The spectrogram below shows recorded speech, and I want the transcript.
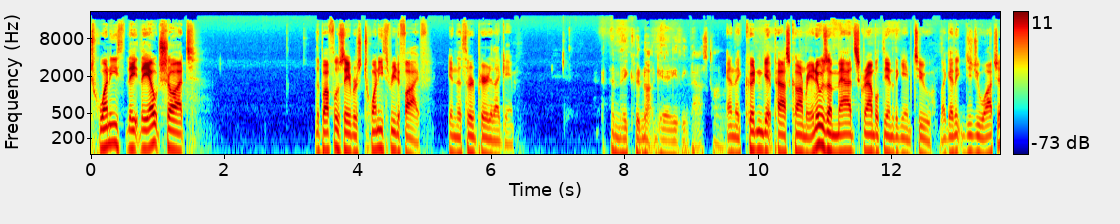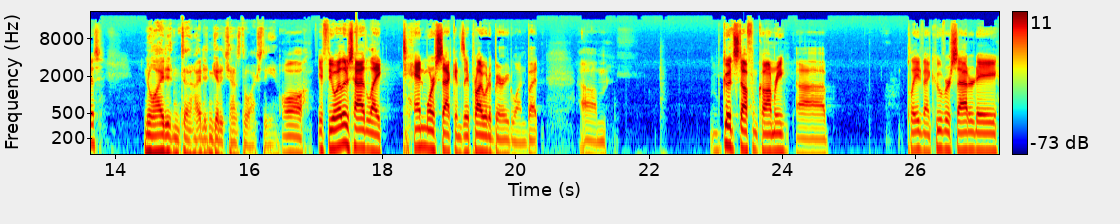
20 they they outshot the Buffalo Sabres 23 to 5 in the third period of that game and they could not get anything past Conrad. and they couldn't get past Comrie and it was a mad scramble at the end of the game too like I think did you watch it no, I didn't uh, I didn't get a chance to watch the game. oh if the Oilers had like 10 more seconds they probably would have buried one but um good stuff from Comrie uh played Vancouver Saturday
